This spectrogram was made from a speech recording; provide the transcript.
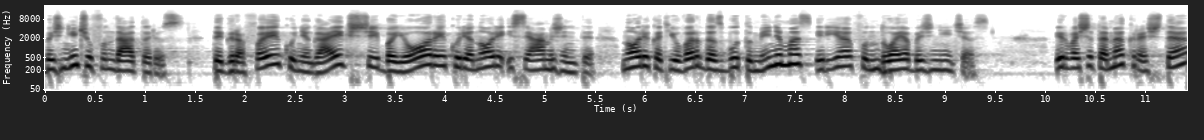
bažnyčių fundatorius, tai grafai, kunigaikščiai, bajorai, kurie nori įsiamžinti, nori, kad jų vardas būtų minimas ir jie funduoja bažnyčias. Ir va šitame krašte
